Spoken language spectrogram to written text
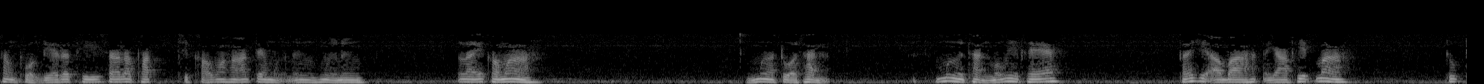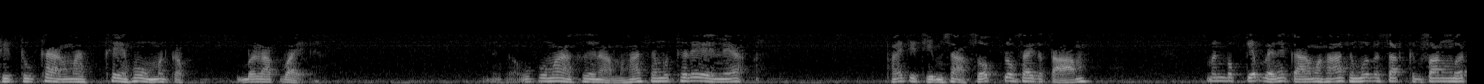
ทั้งพวกเดียรธีสารพัดที่เขามาหาแต่มือหนึ่งมือหนึ่งไหลเข้ามาเมื่อตัวท่าน มือท่านบ่มีแพ้พระสิเอาบายาพิษมาทุกทิศทุกทางมา เท่โฮมมันกับบรับไหวอุปมาคือหนามหาสมุทรทะเลเนี้ยไผ่ที่ทิมซากศพลงใส่กระตาม มันบกเก็บไว้ในกลางมหาสมุทรมันซัดขึ้นฟังมด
